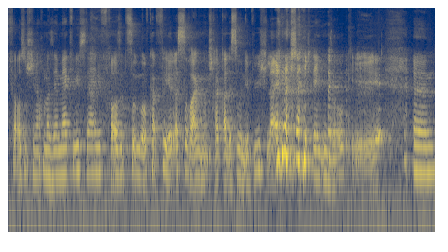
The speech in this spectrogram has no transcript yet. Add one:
für Außenstehende auch immer sehr merkwürdig sein. Die Frau sitzt so im Café, Restaurant und schreibt alles so in ihr Büchlein. Wahrscheinlich denken so, okay. Ähm,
